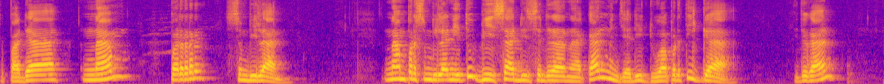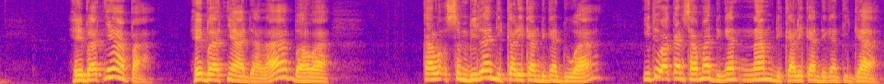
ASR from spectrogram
Kepada 6 per 9. 6 per 9 itu bisa disederhanakan menjadi 2 per 3. Itu kan? Hebatnya apa? Hebatnya adalah bahwa kalau 9 dikalikan dengan 2, itu akan sama dengan 6 dikalikan dengan 3.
